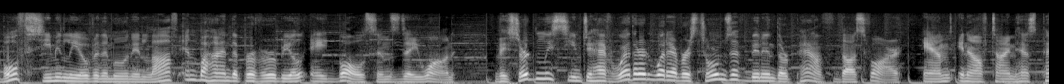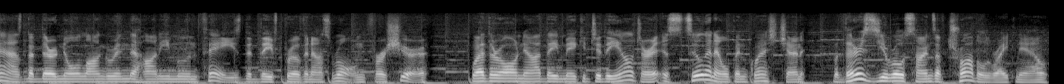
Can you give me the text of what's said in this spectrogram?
both seemingly over the moon in love and behind the proverbial 8 ball since day one. They certainly seem to have weathered whatever storms have been in their path thus far, and enough time has passed that they're no longer in the honeymoon phase that they've proven us wrong for sure. Whether or not they make it to the altar is still an open question, but there's zero signs of trouble right now,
